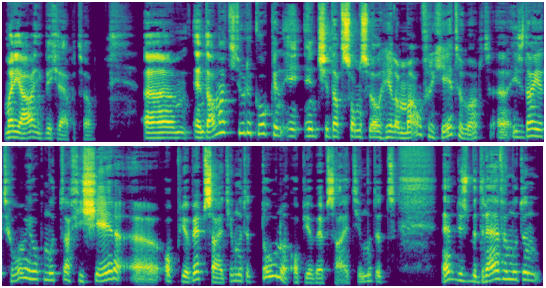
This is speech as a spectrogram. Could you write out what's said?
Maar ja, ik begrijp het wel. Um, en dan natuurlijk ook een e-, eentje dat soms wel helemaal vergeten wordt, uh, is dat je het gewoon ook moet afficheren uh, op je website. Je moet het tonen op je website. Je moet het, hè, dus bedrijven moeten,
